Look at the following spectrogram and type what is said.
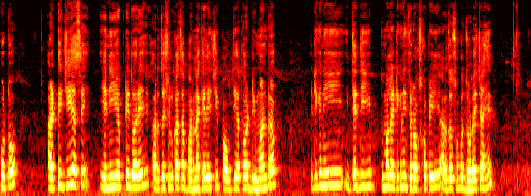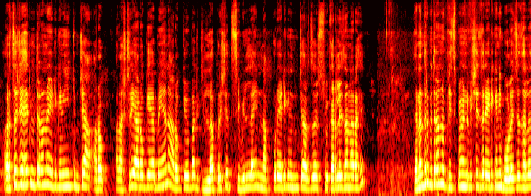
photo R T G S N E F टीद्वारे अर्ज शुल्काचा भरणा केल्याची पावती अथवा डिमांड ड्राफ्ट या ठिकाणी इथे दी तुम्हाला या ठिकाणी झेरॉक्स कॉपी अर्जासोबत जोडायचे आहेत. अर्ज जे आहेत मित्रांनो या ठिकाणी तुमच्या आरो राष्ट्रीय आरोग्य अभियान आरोग्य विभाग जिल्हा परिषद सिव्हिल लाईन नागपूर या ठिकाणी तुमचे अर्ज स्वीकारले जाणार आहेत. त्यानंतर मित्रांनो फीज पेमेंटविषयी जर या ठिकाणी बोलायचं झालं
